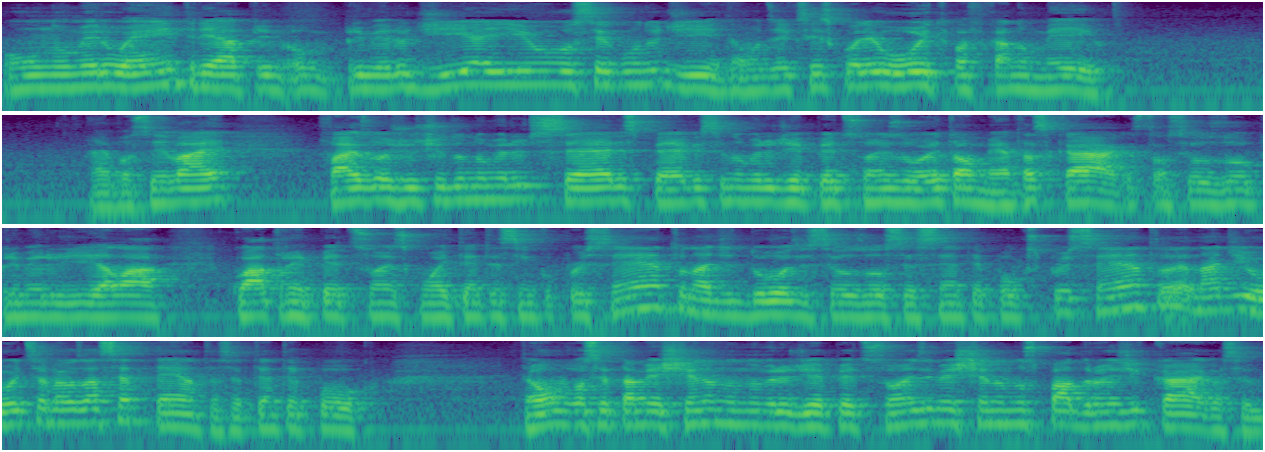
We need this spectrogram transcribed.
um número entre a, o primeiro dia e o segundo dia. Então vamos dizer que você escolheu 8 para ficar no meio. Aí você vai faz o ajuste do número de séries, pega esse número de repetições 8, aumenta as cargas. Então você usou o primeiro dia lá 4 repetições com 85%, na de 12 você usou 60 e poucos por cento, na de 8 você vai usar 70, 70 e pouco. Então você está mexendo no número de repetições e mexendo nos padrões de carga. Você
